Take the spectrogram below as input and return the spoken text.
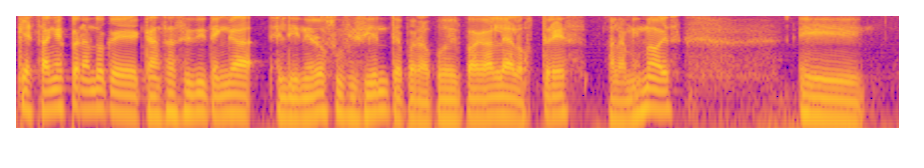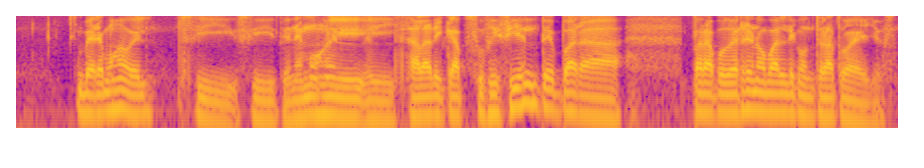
que están esperando que Kansas City tenga el dinero suficiente para poder pagarle a los tres a la misma vez, eh, veremos a ver si, si tenemos el, salary cap suficiente para, para poder renovarle contrato a ellos.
